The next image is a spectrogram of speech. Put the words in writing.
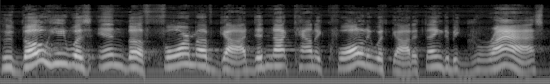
who, though he was in the form of God, did not count equality with God a thing to be grasped,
